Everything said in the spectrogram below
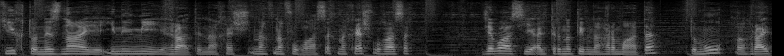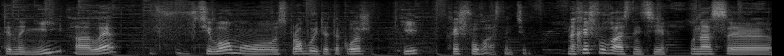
ті, хто не знає і не вміє грати на, хеш, на, на фугасах, на хеш-фугасах, для вас є альтернативна гармата, тому грайте на ній, але в- в цілому спробуйте також і хеш-фугасницю. На хеш-фугасниці у нас е,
